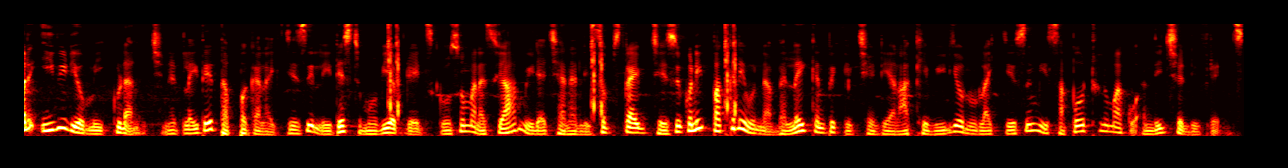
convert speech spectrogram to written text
మరి ఈ వీడియో మీకు కూడా నచ్చినట్లయితే తప్పక లైక్ చేసి లేటెస్ట్ మూవీ అప్డేట్స్ కోసం మన శ్యామ్ మీడియా ఛానల్ని సబ్స్క్రైబ్ చేసుకుని పక్కనే ఉన్న బెల్ ఐకన్ పై క్లిక్ చేయండి. అలాగే వీడియోను లైక్ చేసి మీ సపోర్ట్ను మాకు అందించండి ఫ్రెండ్స్.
